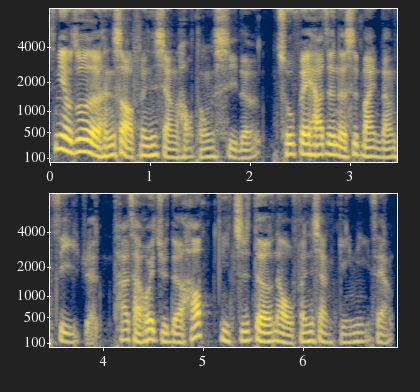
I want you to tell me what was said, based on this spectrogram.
金牛座的很少分享好东西的，除非他真的是把你当自己人，他才会觉得好，你值得，那我分享给你这样。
